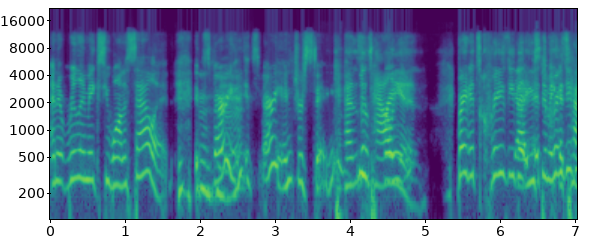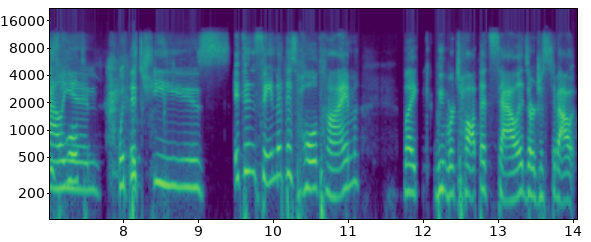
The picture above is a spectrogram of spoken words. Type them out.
and it really makes you want a salad. It's very Mhm. it's very interesting. Ken's You're Italian. Right. It's crazy Yeah, I that used to make crazy this whole- Italian with the cheese. it's insane that this whole time, like we were taught that salads are just about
